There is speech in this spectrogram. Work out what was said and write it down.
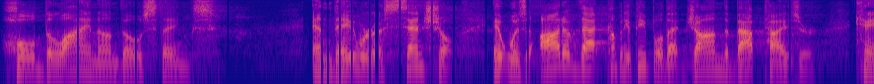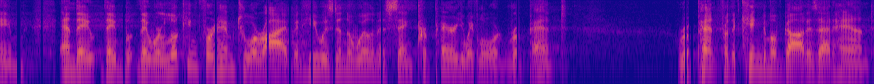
hold the line on those things. And they were essential. It was out of that company of people that John the Baptizer came. And they, they, they were looking for him to arrive, and he was in the wilderness saying, Prepare you, way Lord, repent. Repent, for the kingdom of God is at hand.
